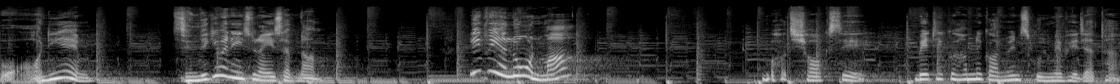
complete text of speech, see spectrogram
बॉनियम। ज़िंदगी में नहीं सुना ये सब नाम। लीव मी अलोन माँ। बहुत शौक से बेटी को हमने कॉन्वेंट स्कूल में भेजा था।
